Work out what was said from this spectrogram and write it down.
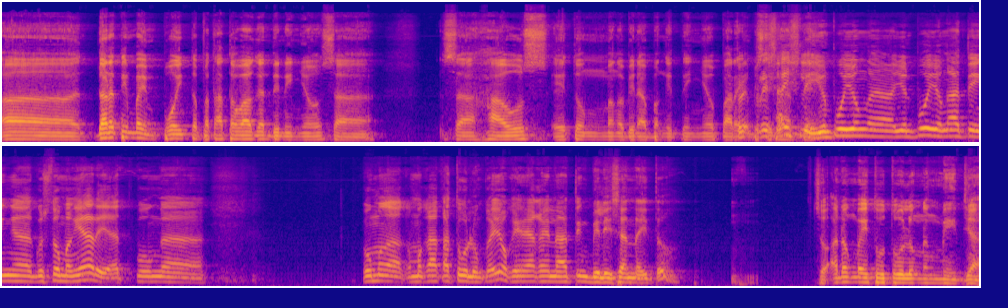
uh, darating ba yung point na patatawagan din ninyo sa sa House itong mga binabanggit ninyo para Pre- Precisely, yun po yung ah, yun po yung ating ah, gustong mangyari at kung ah, Kung, mga, kung makakatulong kayo, kaya kailangan nating bilisan na ito. So anong may tutulong ng media,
